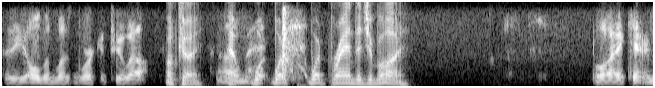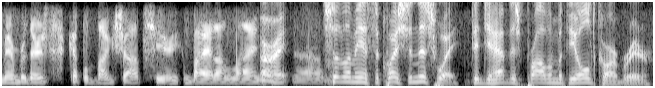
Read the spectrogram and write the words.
the old one wasn't working too well. Okay. Um, and what what what brand did you buy? Boy, I can't remember. There's a couple bug shops here. You can buy it online. All right. Um, So let me ask the question this way: Did you have this problem with the old carburetor?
